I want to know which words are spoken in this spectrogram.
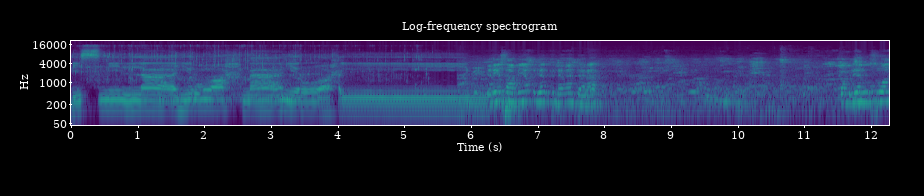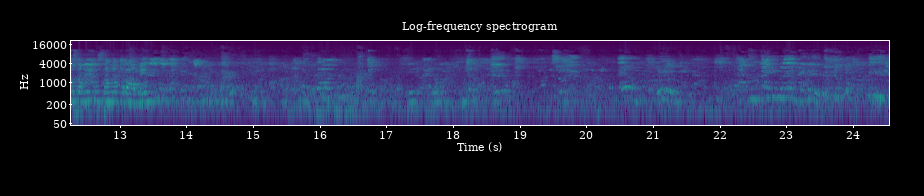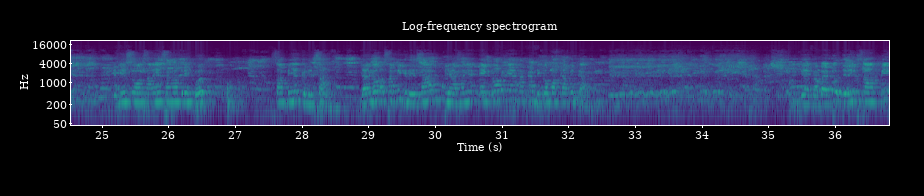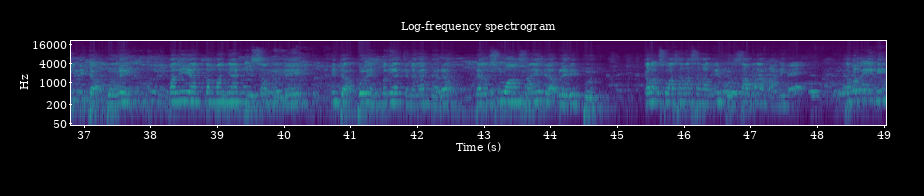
بسم الله الرحمن الرحيم Ini sapinya melihat genangan darah. Kemudian suasananya sangat ramai. Ini suasananya sangat ribut. Sapinya gelisah. Dan kalau sapi gelisah, biasanya ekornya akan dikopak-kapitkan. Ya Bapak Ibu, jadi sapi tidak boleh melihat temannya disembelih, tidak boleh melihat genangan darah, dan suasananya tidak boleh ribut. Kalau suasana sangat ribut, sapinya panik. Seperti ini,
